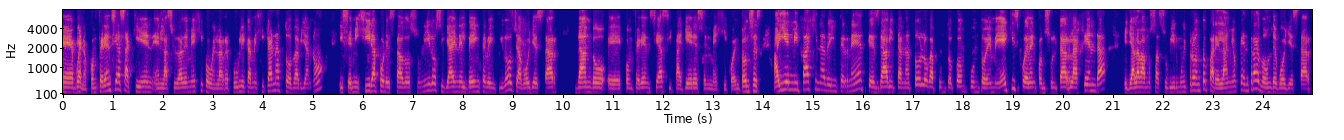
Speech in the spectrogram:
Eh, bueno, conferencias aquí en, en, la Ciudad de México o en la República Mexicana todavía no. Hice mi gira por Estados Unidos y ya en el 2022 ya voy a estar dando eh, conferencias y talleres en México. Entonces, ahí en mi página de internet, que es gavitanatóloga.com.mx, pueden consultar la agenda, que ya la vamos a subir muy pronto para el año que entra, donde voy a estar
